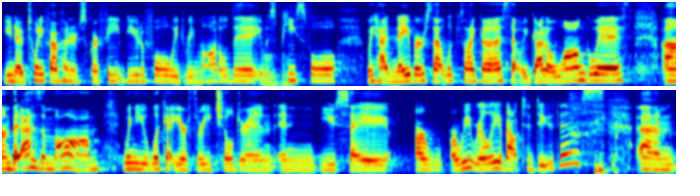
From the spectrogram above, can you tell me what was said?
you know 2500 square feet beautiful. We'd remodeled it. It was peaceful. We had neighbors that looked like us that we got along with. Um, but as a mom when you look at your three children and you say are, are we really about to do this? Um,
